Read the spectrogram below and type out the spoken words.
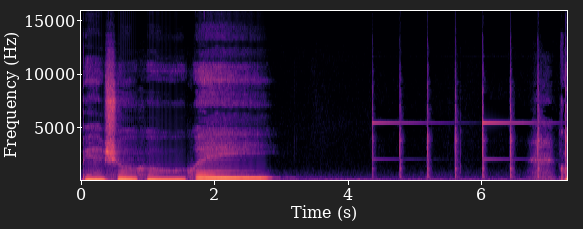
别说后悔。古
